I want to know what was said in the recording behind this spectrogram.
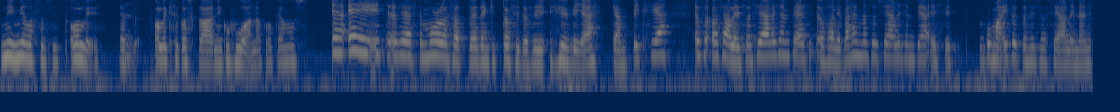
Niin, millaista se sitten oli? Et Oliko se koskaan niinku huono kokemus? Ja ei itse asiassa, mulla sattui jotenkin tosi tosi hyviä kämppiksiä. Os- Osa oli sosiaalisempia ja sitten osa oli vähemmän sosiaalisempia. Ja sitten kun mä itse tosi sosiaalinen,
